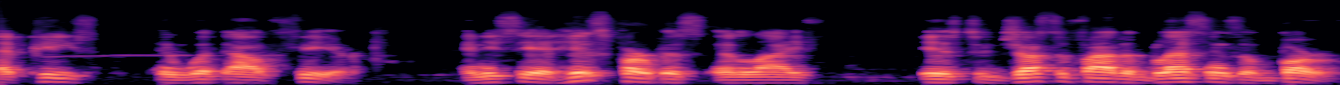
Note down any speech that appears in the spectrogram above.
at peace, and without fear. And he said his purpose in life is to justify the blessings of birth.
